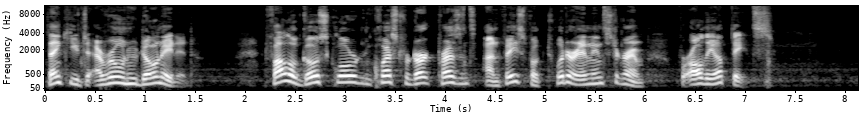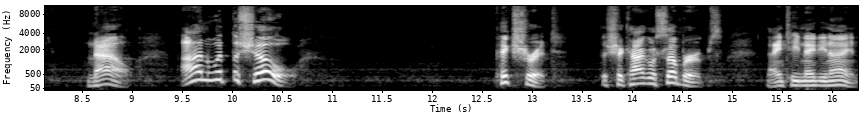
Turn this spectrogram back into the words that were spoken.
Thank you to everyone who donated. Follow Ghost Lord and Quest for Dark Presence on Facebook, Twitter, and Instagram for all the updates. Now, on with the show. Picture it the Chicago suburbs, 1999.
